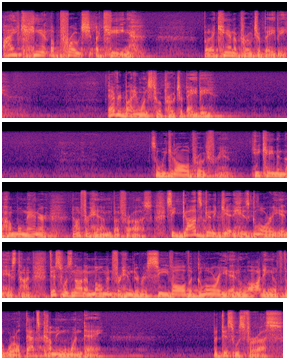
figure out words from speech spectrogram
I can't approach a king, but I can approach a baby. Everybody wants to approach a baby. So we could all approach for him. He came in the humble manner, not for him, but for us. See, God's going to get his glory in his time. This was not a moment for him to receive all the glory and lauding of the world. That's coming one day. But this was for us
